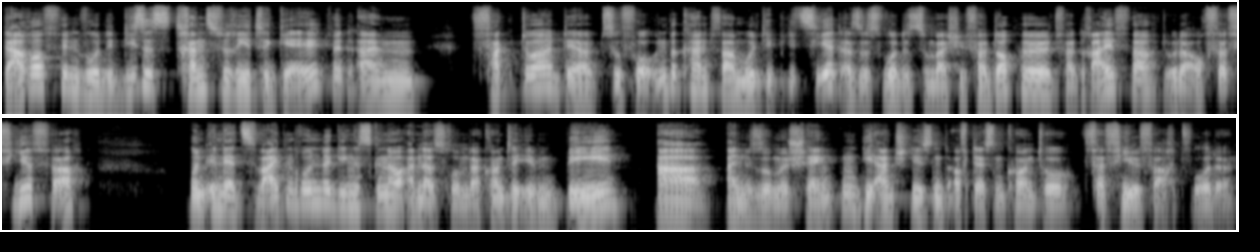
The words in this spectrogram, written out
daraufhin wurde dieses transferierte Geld mit einem Faktor, der zuvor unbekannt war, multipliziert. Also es wurde zum Beispiel verdoppelt, verdreifacht oder auch vervierfacht. Und in der zweiten Runde ging es genau andersrum. Da konnte eben B A eine Summe schenken, die anschließend auf dessen Konto vervielfacht wurde.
